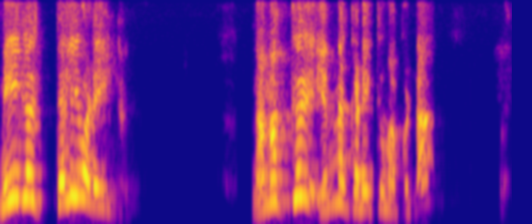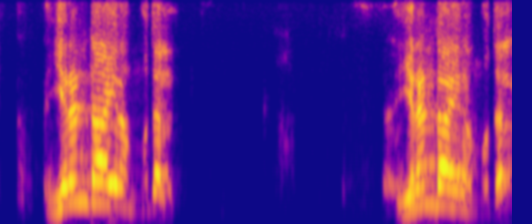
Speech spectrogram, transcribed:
நீங்கள் தெளிவடையுங்கள். நமக்கு என்ன கிடைக்கும் அப்படின்னா இரண்டாயிரம் முதல் இரண்டாயிரம் முதல்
